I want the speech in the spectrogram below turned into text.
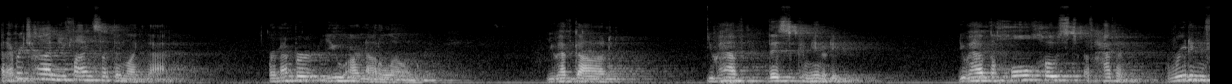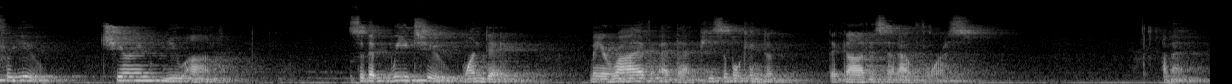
And every time you find something like that, remember you are not alone. You have God. You have this community. You have the whole host of heaven rooting for you, cheering you on, so that we too, one day, may arrive at that peaceable kingdom that God has set out for us. Amen.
